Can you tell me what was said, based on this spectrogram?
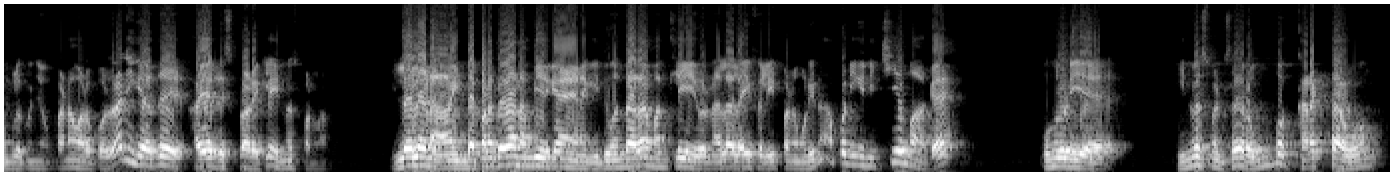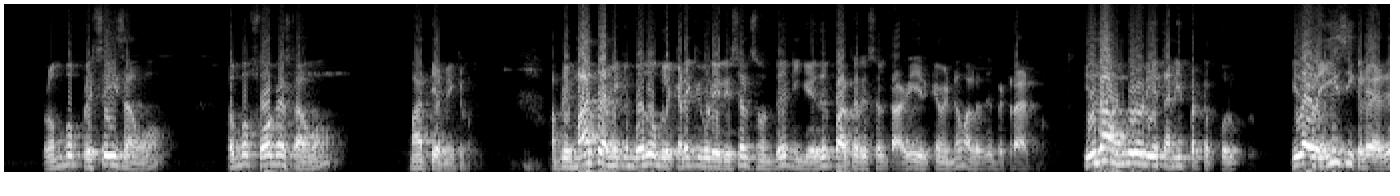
உங்களுக்கு கொஞ்சம் பணம் வரப்போறதா நீங்க வந்து ஹையர் ரிஸ்க் ப்ராடக்ட்ல இன்வெஸ்ட் பண்ணலாம். இல்ல இல்ல நான் இந்த பணத்தை தான் நம்பி இருக்கேன் எனக்கு இது வந்தாதான் மந்த்லி ஒரு நல்ல லைஃப்பை லீட் பண்ண முடியும்னா அப்போ நீங்க நிச்சயமாக உங்களுடைய இன்வெஸ்ட்மெண்ட்ஸை ரொம்ப கரெக்டாகவும் ரொம்ப ப்ரிசைஸாகவும் ரொம்ப ஃபோக்கஸ்டாகவும் மாற்றி அமைக்கணும். அப்படி மாற்றி அமைக்கும் போது உங்களுக்கு கிடைக்கக்கூடிய ரிசல்ட்ஸ் வந்து நீங்கள் எதிர்பார்த்த ரிசல்ட்டாக இருக்க வேண்டும் அல்லது பெட்டராக இருக்கணும். இதுதான் உங்களுடைய தனிப்பட்ட பொறுப்பு. இது அவ்வளோ ஈஸி கிடையாது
